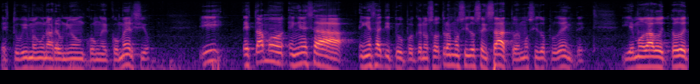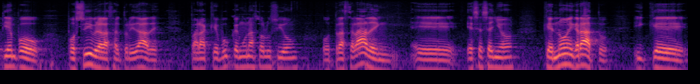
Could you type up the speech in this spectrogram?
estuvimos en una reunión con el comercio. Y estamos en esa, en esa actitud porque nosotros hemos sido sensatos, hemos sido prudentes y hemos dado todo el tiempo posible a las autoridades para que busquen una solución o trasladen eh, ese señor que no es grato y que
